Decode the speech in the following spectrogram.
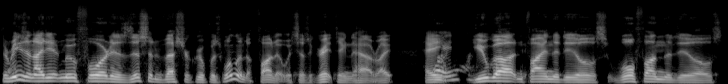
The reason I didn't move forward is this investor group was willing to fund it, which is a great thing to have, right? Oh, hey, oh, yeah. you go out and find the deals, we'll fund the deals.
